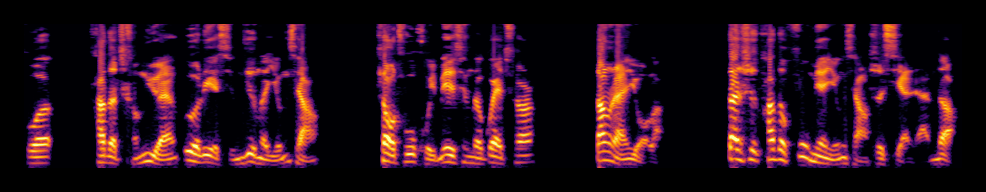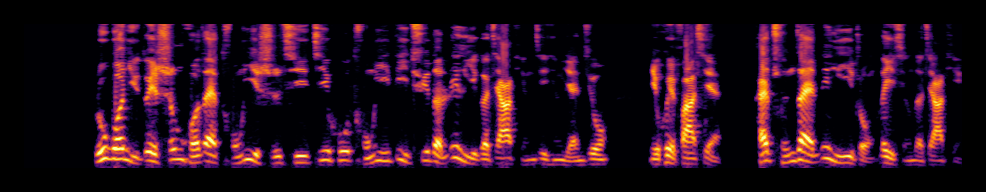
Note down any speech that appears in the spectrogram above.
脱他的成员恶劣行径的影响，跳出毁灭性的怪圈？当然有了。但是它的负面影响是显然的。如果你对生活在同一时期、几乎同一地区的另一个家庭进行研究，你会发现还存在另一种类型的家庭。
